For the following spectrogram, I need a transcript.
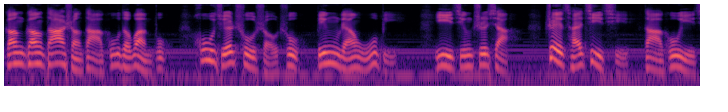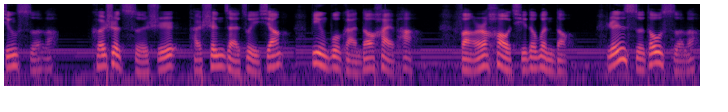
刚刚搭上大姑的腕部，忽觉触手处。冰凉无比，一惊之下，这才记起大姑已经死了。可是此时他身在醉乡，并不感到害怕，反而好奇地问道：“人死都死了，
